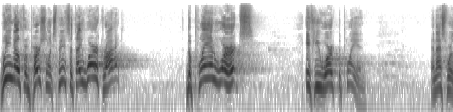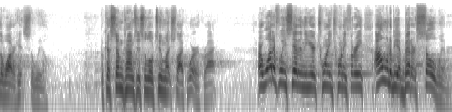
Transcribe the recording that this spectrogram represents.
we know from personal experience that they work, right? The plan works if you work the plan. And that's where the water hits the wheel. Because sometimes it's a little too much like work, right? Or what if we said in the year 2023, I want to be a better soul winner?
